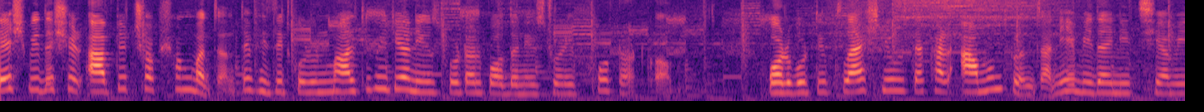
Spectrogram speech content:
দেশ বিদেশের আপডেট সব সংবাদ জানতে ভিজিট করুন multimedia news portal Padma news twenty four dot com পরবর্তী ফ্ল্যাশ নিউজ দেখার আমন্ত্রণ জানিয়ে বিদায় নিচ্ছি আমি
